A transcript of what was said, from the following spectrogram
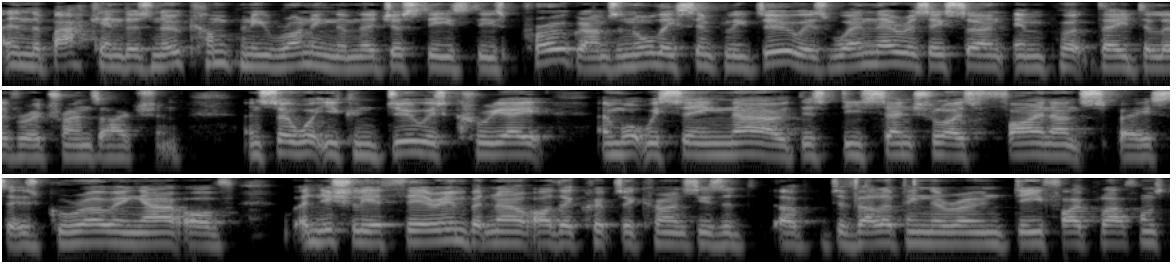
in the back end, there's no company running them. They're just these these programs, and all they simply do is when there is a certain input, they deliver a transaction. And so, what you can do is create, and what we're seeing now, this decentralized finance space that is growing out of initially Ethereum, but now other cryptocurrencies are, are developing their own DeFi platforms.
